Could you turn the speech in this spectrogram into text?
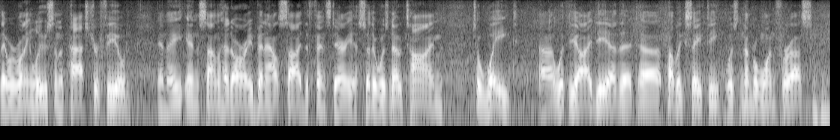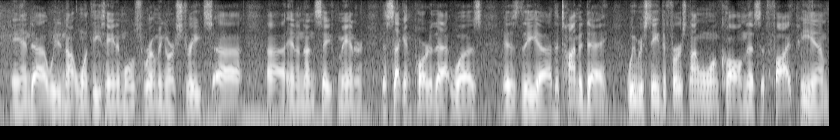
They were running loose in a pasture field, and they and some had already been outside the fenced area. So there was no time to wait uh, with the idea that uh, public safety was number one for us, mm -hmm. and uh, we did not want these animals roaming our streets uh, uh, in an unsafe manner. The second part of that was is the uh, the time of day. We received the first 911 call on this at 5 p.m.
